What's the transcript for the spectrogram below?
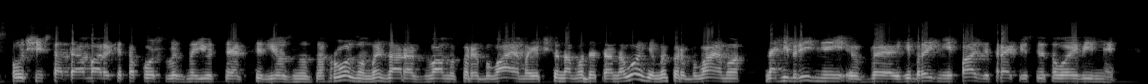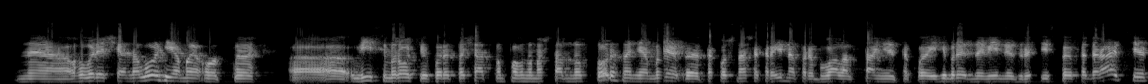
Сполучені Штати Америки також визнаються як серйозну загрозу. Ми зараз з вами перебуваємо. Якщо наводити аналогію, ми перебуваємо на гібридній в гібридній фазі третьої світової війни. Говорячи аналогіями, от. Вісім років перед початком повномасштабного вторгнення ми е, також наша країна перебувала в стані такої гібридної війни з Російською Федерацією,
